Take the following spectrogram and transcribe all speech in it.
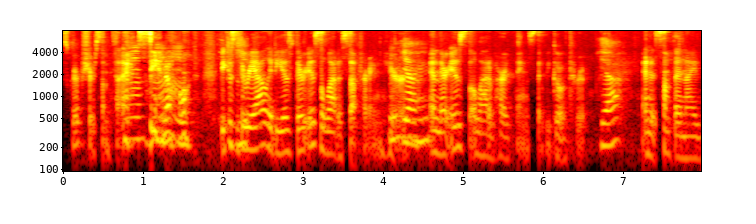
scripture sometimes, you know, because the reality is there is a lot of suffering here, Yeah. and there is a lot of hard things that we go through, Yeah. and it's something I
